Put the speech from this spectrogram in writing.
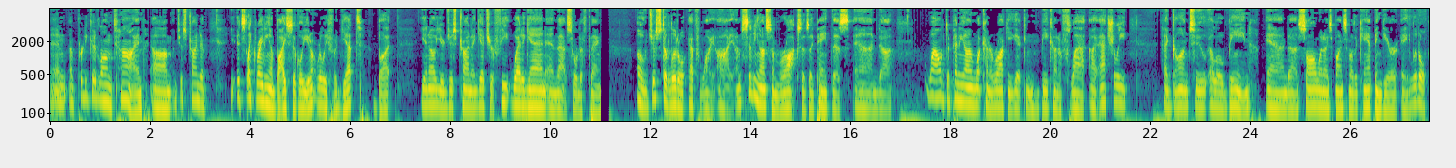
in a pretty good long time. Um, just trying to, it's like riding a bicycle. You don't really forget, but you know, you're just trying to get your feet wet again and that sort of thing. Oh, just a little FYI. I'm sitting on some rocks as I paint this, and uh, well, depending on what kind of rock you get, can be kind of flat. I actually had gone to L.L. Bean and uh, saw when I was buying some other camping gear a little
